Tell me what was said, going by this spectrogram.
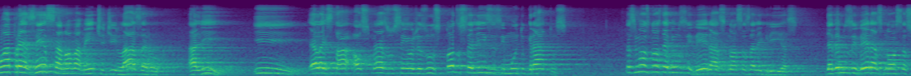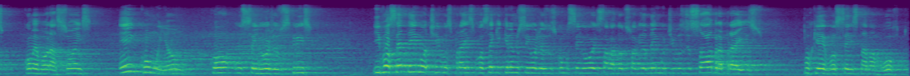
com a presença novamente de Lázaro ali, e ela está aos pés do Senhor Jesus, todos felizes e muito gratos. Meus irmãos, nós devemos viver as nossas alegrias, devemos viver as nossas comemorações em comunhão com o Senhor Jesus Cristo. E você tem motivos para isso, você que crê no Senhor Jesus como Senhor e Salvador de sua vida, tem motivos de sobra para isso, porque você estava morto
